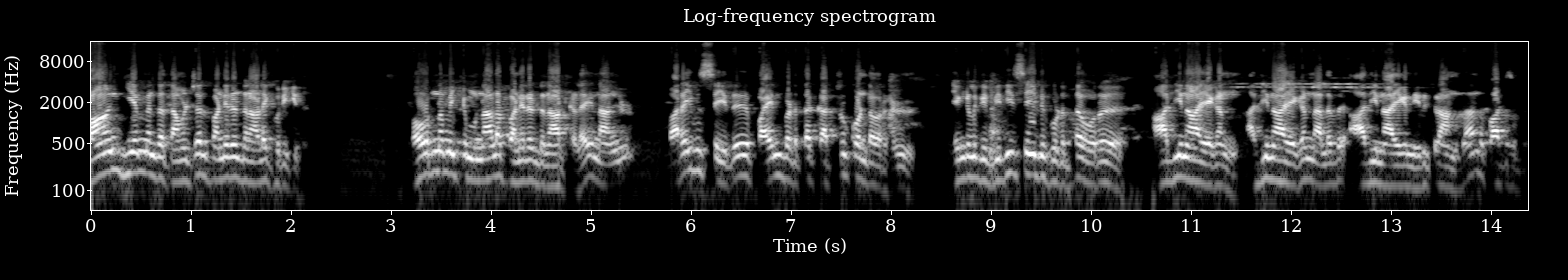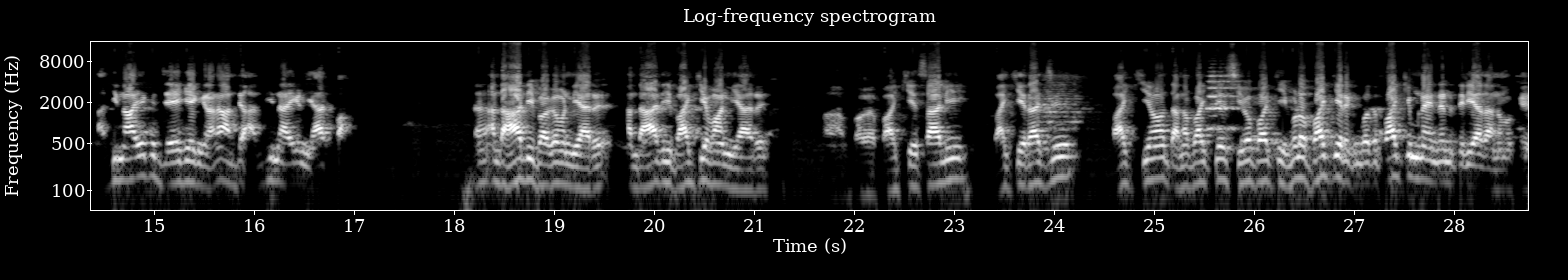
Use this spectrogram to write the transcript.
பாங்கியம் என்ற தமிழ்ச்சொல் பன்னிரெண்டு நாளை குறிக்குது. பௌர்ணமிக்கு முன்னால பன்னிரெண்டு நாட்களை நாங்கள் வரைவு செய்து பயன்படுத்த கற்றுக்கொண்டவர்கள். எங்களுக்கு விதி செய்து கொடுத்த ஒரு அதிநாயகன் அதிநாயகன் அல்லது ஆதிநாயகன் இருக்கிறான்னு தான் அந்த பாட்டு சொல்றது. அதிநாயக ஜெயகேங்கிறான? அந்த அதிநாயகன் யார்ப்பா? அந்த ஆதி பகவன் யாரு? அந்த ஆதி பாக்கியவான் யாரு? பாக்கியசாலி பாக்கியராஜ் பாக்கியம் தனபாக்கியம் சிவபாக்கியம் இவ்வளவு பாக்கியம் இருக்கும்போது பாக்கியம்னா என்னன்னு தெரியாதா நமக்கு?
